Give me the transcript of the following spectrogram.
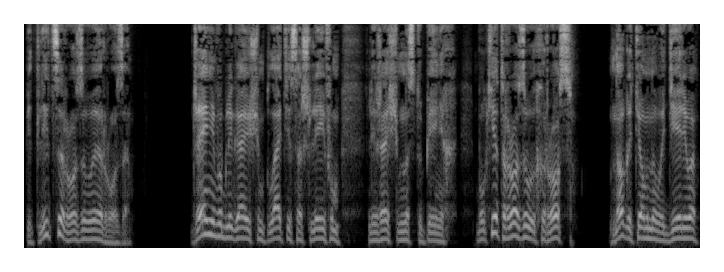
в петлице розовая роза. Дженни в облегающем платье со шлейфом, лежащим на ступенях, букет розовых роз, много темного дерева,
